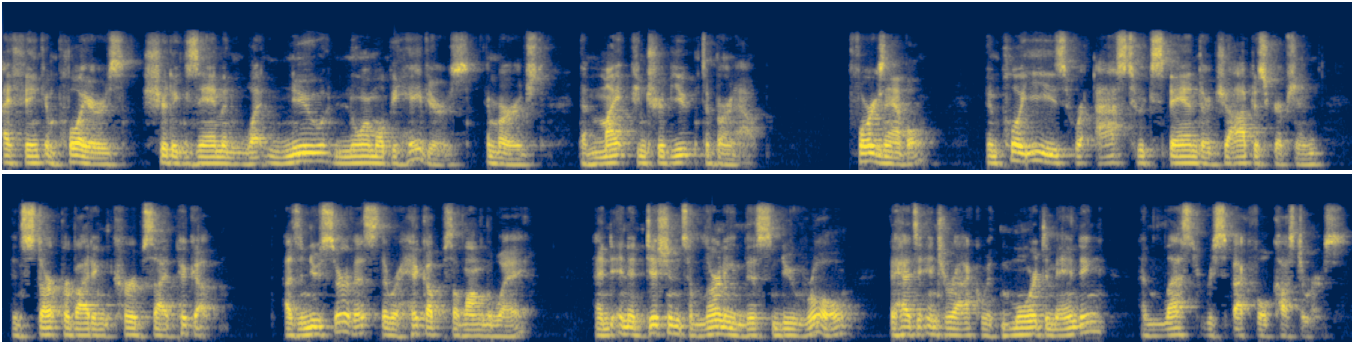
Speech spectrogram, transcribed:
I think employers should examine what new normal behaviors emerged that might contribute to burnout. For example, employees were asked to expand their job description and start providing curbside pickup. As a new service, there were hiccups along the way. And in addition to learning this new role, they had to interact with more demanding and less respectful customers.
